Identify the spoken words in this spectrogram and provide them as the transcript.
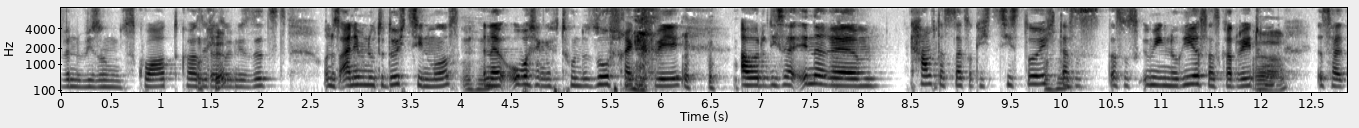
wenn du wie so ein Squat quasi Okay. da so irgendwie sitzt und es eine Minute durchziehen musst, deine Oberschenkel tun so schrecklich weh. Aber dieser innere Kampf, dass du sagst, okay, ich zieh's durch, dass, es, dass du es irgendwie ignorierst, was gerade weh tut, Ja. ist halt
